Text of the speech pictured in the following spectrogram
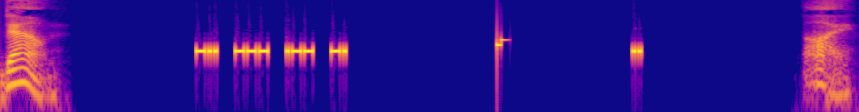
Down. I.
